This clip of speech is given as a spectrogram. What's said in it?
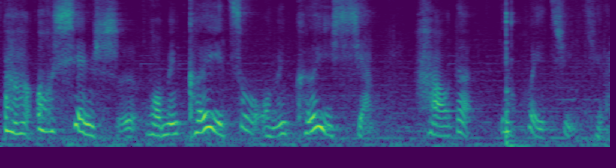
把握现实。我们可以做，我们可以想，好的要汇聚起来。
